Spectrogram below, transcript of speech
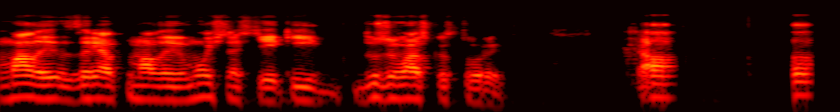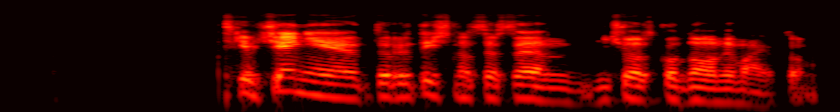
малий заряд малої мощності, який дуже важко створити. Але вчені теоретично це все нічого складного немає в тому.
